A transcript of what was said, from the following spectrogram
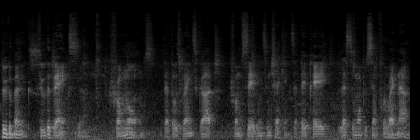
through the banks. through the banks, Yeah. from loans that those banks got from savings and checkings that they pay less than 1% for right now.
